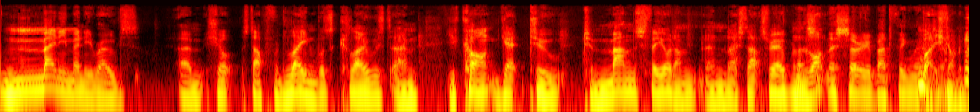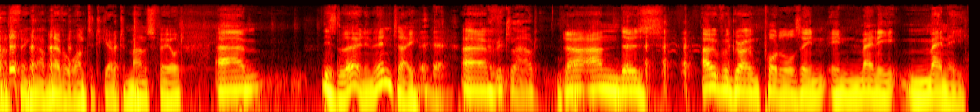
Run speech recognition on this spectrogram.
many, many roads um, shut. Stafford Lane was closed. Um, you can't get to, to Mansfield um, unless that's reopened. that's Lot- not necessarily a bad thing. Though, well, it's not a bad thing. I've never wanted to go to Mansfield. Um, he's learning, isn't he? Um, Every cloud. uh, and there's overgrown puddles in, in many, many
